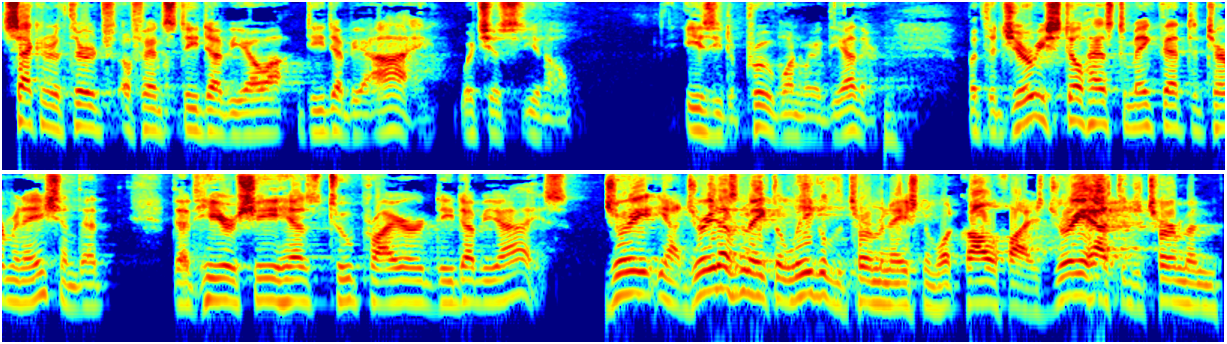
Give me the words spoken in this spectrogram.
second or third offense DWI, DWI, which is, you know, easy to prove one way or the other, but the jury still has to make that determination that, that he or she has two prior DWIs. Jury, yeah, jury doesn't make the legal determination of what qualifies. Jury has to determine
